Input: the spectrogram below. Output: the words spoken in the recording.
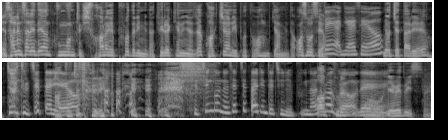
예, 살림살이에 대한 궁금증 시원하게 풀어드립니다. 뒤를 캐는 여자 곽지연 리포터와 함께합니다. 어서 오세요. 네, 안녕하세요. 몇째 딸이에요? 저 둘째 딸이에요. 아, 둘째 딸이에요. 제 친구는 셋째 딸인데 제일 예쁘긴 아, 하더라고요. 그래요? 네. 어, 예외도 있어요.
